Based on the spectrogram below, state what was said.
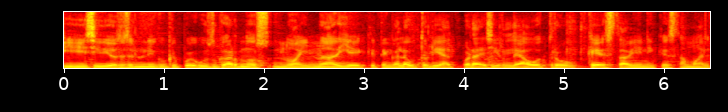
Y si Dios es el único que puede juzgarnos, no hay nadie que tenga la autoridad para decirle a otro qué está bien y qué está mal.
